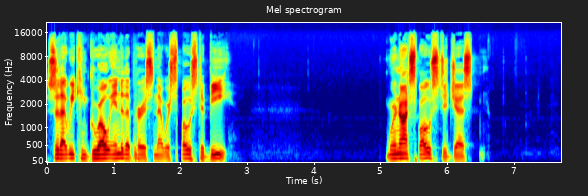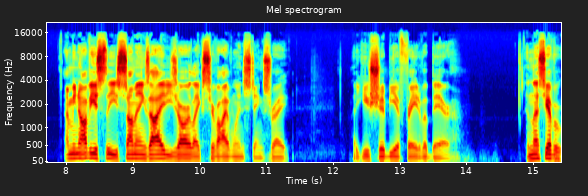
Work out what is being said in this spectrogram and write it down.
so that we can grow into the person that we're supposed to be we're not supposed to just I mean obviously some anxieties are like survival instincts right like you should be afraid of a bear unless you have a,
